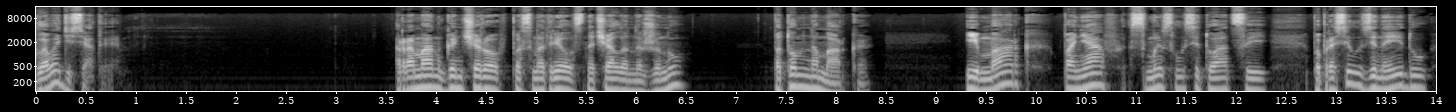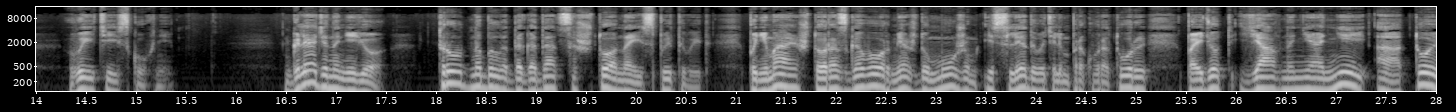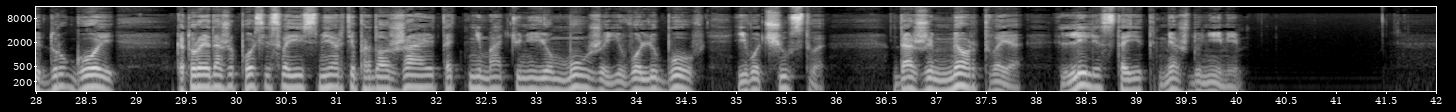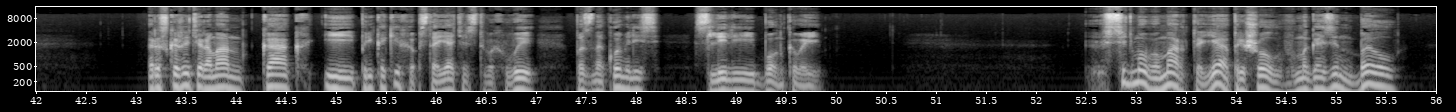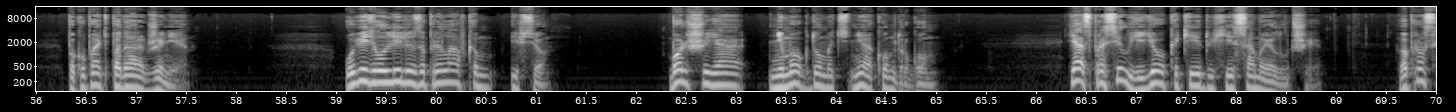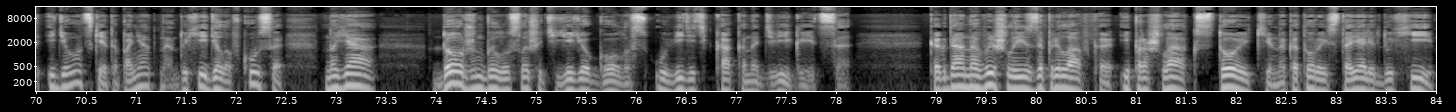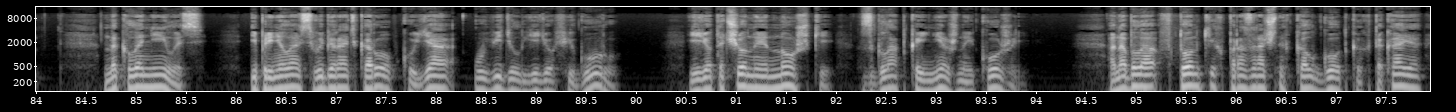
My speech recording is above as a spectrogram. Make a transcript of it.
Глава десятая. Роман Гончаров посмотрел сначала на жену, потом на Марка. И Марк, поняв смысл ситуации, попросил Зинаиду выйти из кухни. Глядя на нее, трудно было догадаться, что она испытывает, понимая, что разговор между мужем и следователем прокуратуры пойдет явно не о ней, а о той другой, которая даже после своей смерти продолжает отнимать у нее мужа, его любовь, его чувства. Даже мертвая Лили стоит между ними. Расскажите, Роман, как и при каких обстоятельствах вы познакомились с Лилией Бонковой? 7 марта я пришел в магазин «Белл» покупать подарок жене. Увидел Лилю за прилавком, и все. Больше я не мог думать ни о ком другом. Я спросил ее, какие духи самые лучшие. Вопрос идиотский, это понятно, духи — дело вкуса, но я должен был услышать ее голос, увидеть, как она двигается. Когда она вышла из-за прилавка и прошла к стойке, на которой стояли духи, наклонилась и принялась выбирать коробку, я увидел ее фигуру, ее точеные ножки с гладкой нежной кожей. Она была в тонких прозрачных колготках, такая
